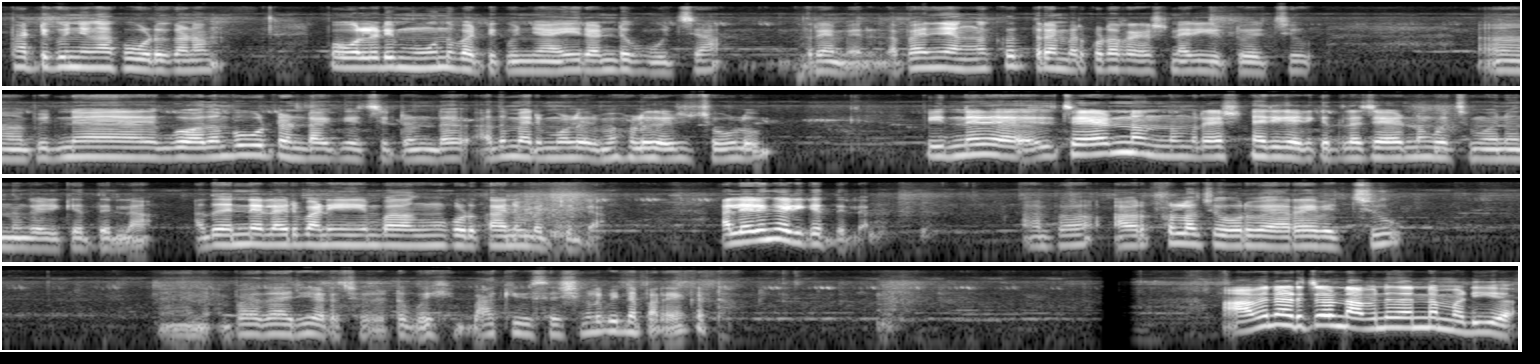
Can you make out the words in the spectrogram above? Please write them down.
പട്ടിക്കുഞ്ഞുങ്ങൾക്ക് കൊടുക്കണം. ഇപ്പോൾ ഓൾറെഡി മൂന്ന് പട്ടിക്കുഞ്ഞായി രണ്ട് പൂച്ച ഇത്രയും പേരുണ്ട്. അപ്പം ഞങ്ങൾക്ക് ഇത്രയും പേർക്കൂടെ റേഷനരി ഇട്ട് വെച്ചു. പിന്നെ ഗോതമ്പ് കൂട്ടുണ്ടാക്കി വെച്ചിട്ടുണ്ട്. അത് മരുമോൾ മരുമോൾ കഴിച്ചോളും. പിന്നെ ചേട്ടനൊന്നും റേഷനരി കഴിക്കത്തില്ല. ചേട്ടനും കൊച്ചുമോനും ഒന്നും കഴിക്കത്തില്ല. അത് തന്നെ എല്ലാവരും പണി ചെയ്യുമ്പോൾ അതങ്ങ് കൊടുക്കാനും പറ്റില്ല. അല്ലെങ്കിലും കഴിക്കത്തില്ല. അപ്പോൾ അവർക്കുള്ള ചോറ് വേറെ വെച്ചു. അങ്ങനെ. അപ്പോൾ അത് അരി അടച്ചിട്ട് പോയി. ബാക്കി വിശേഷങ്ങൾ പിന്നെ പറയാം കേട്ടോ. അവൻ അവന് തന്നെ മടിയാ.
